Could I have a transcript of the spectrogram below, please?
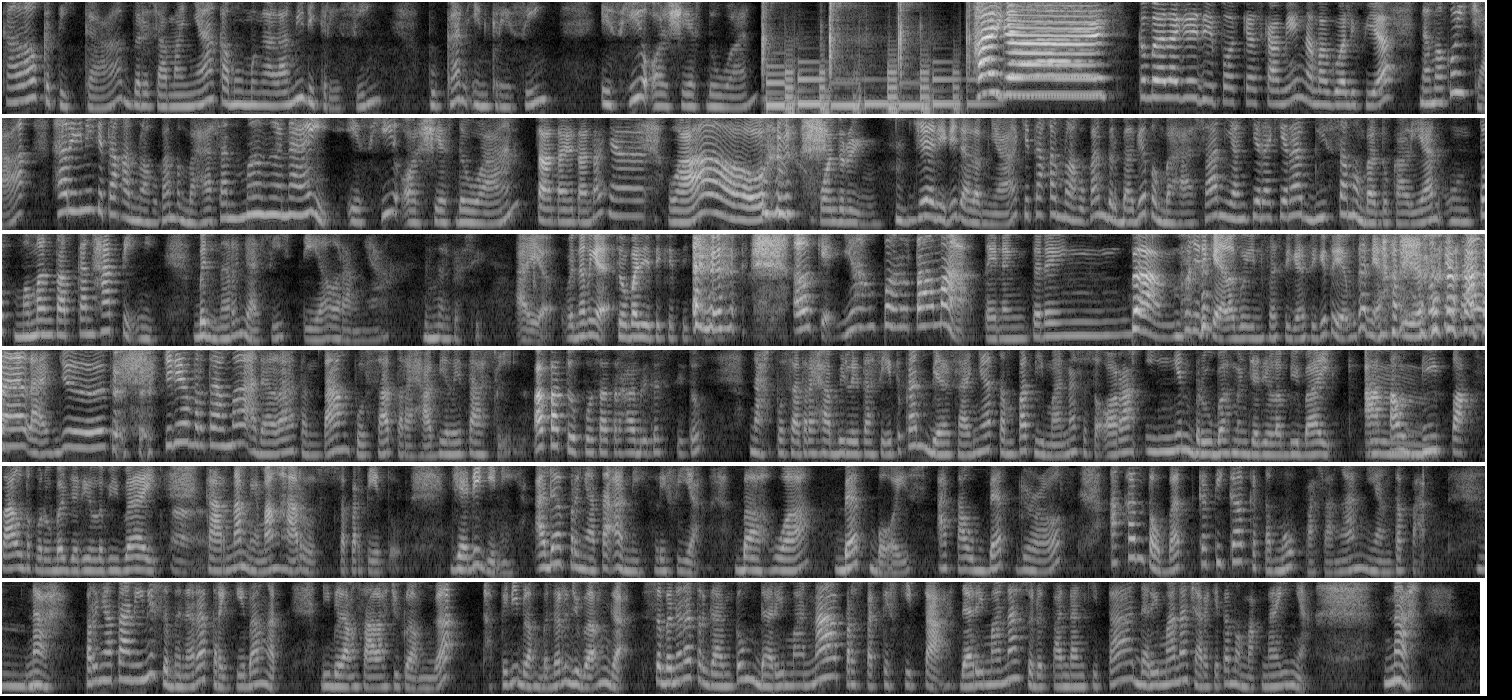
Kalau ketika bersamanya kamu mengalami decreasing, bukan increasing, is he or she is the one? Hai guys, kembali lagi di podcast kami. Nama gue Olivia. Namaku Ica. Hari ini kita akan melakukan pembahasan mengenai is he or she is the one? Tanya-tanya, Wow. wondering. Jadi di dalamnya kita akan melakukan berbagai pembahasan yang kira-kira bisa membantu kalian untuk memantapkan hati nih. Bener gak sih dia orangnya? Bener gak sih? Ayo, bener gak? Coba dipikir-pikir. Oke, yang pertama, teneng teneng. Bam. Kok jadi kayak lagu investigasi gitu ya, bukan ya? Iya. Oke, salah. Lanjut. Jadi yang pertama adalah tentang pusat rehabilitasi. Apa tuh pusat rehabilitasi itu? Nah, pusat rehabilitasi itu kan biasanya tempat di mana seseorang ingin berubah menjadi lebih baik atau Hmm. dipaksa untuk berubah jadi lebih baik Ah, karena memang harus seperti itu. Jadi gini, ada pernyataan nih Livia bahwa bad boys atau bad girls akan tobat ketika ketemu pasangan yang tepat. hmm. Nah, pernyataan ini sebenarnya tricky banget. Dibilang salah juga enggak, tapi dibilang benar juga enggak. Sebenarnya tergantung dari mana perspektif kita, dari mana sudut pandang kita, dari mana cara kita memaknainya. Nah,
